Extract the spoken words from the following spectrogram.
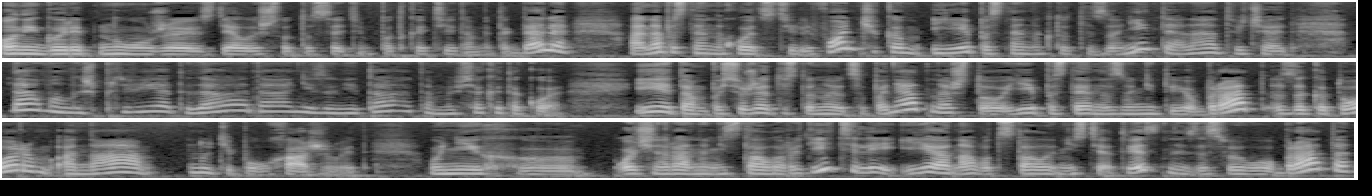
он ей говорит, ну уже сделай что-то с этим, подкати там и так далее. Она постоянно ходит с телефончиком, и ей постоянно кто-то звонит, и она отвечает, да, малыш, привет, привет, да, да, не занята, там, и всякое такое. И там по сюжету становится понятно, что ей постоянно звонит ее брат, за которым она, ну, типа, ухаживает. У них э, очень рано не стало родителей, и она вот стала нести ответственность за своего брата,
